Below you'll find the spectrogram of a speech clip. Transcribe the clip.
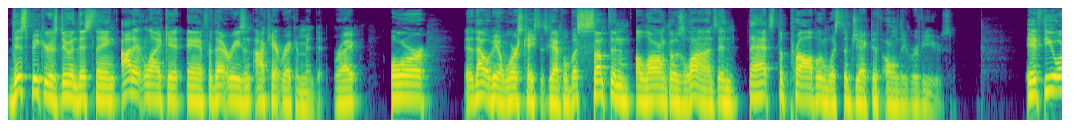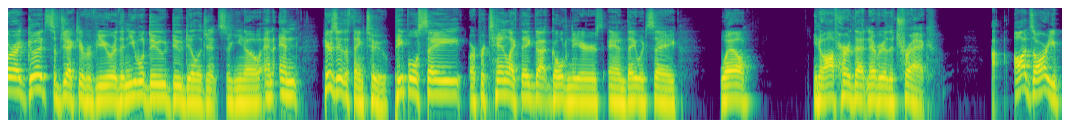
this speaker is doing this thing. I didn't like it. And for that reason, I can't recommend it. Right. Or that would be a worst case example, but something along those lines. And that's the problem with subjective only reviews. If you are a good subjective reviewer, then you will do due diligence. So, you know, and, and, Here's the other thing too. People say or pretend like they've got golden ears and they would say, well, you know, I've heard that in every other track. Odds are you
